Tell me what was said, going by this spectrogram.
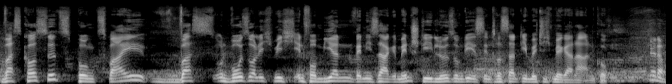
Was kostet's? Punkt 2. Was und wo soll ich mich informieren, wenn ich sage, Mensch, die Lösung, die ist interessant, die möchte ich mir gerne angucken? Genau.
